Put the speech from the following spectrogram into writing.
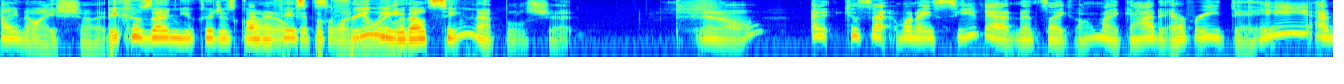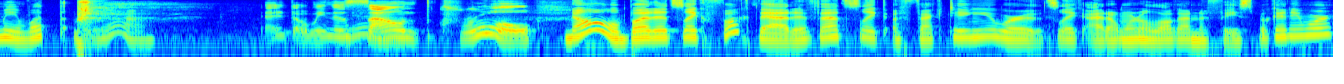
i know i should because then you could just go Then on Facebook so freely annoyed. without seeing that bullshit. You know? because that when I see that and it's like, oh my god, every day. I mean, what the? Yeah. I don't mean to sound cruel. No, but it's like fuck that. If that's like affecting you where it's like I don't want to log on to Facebook anymore,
